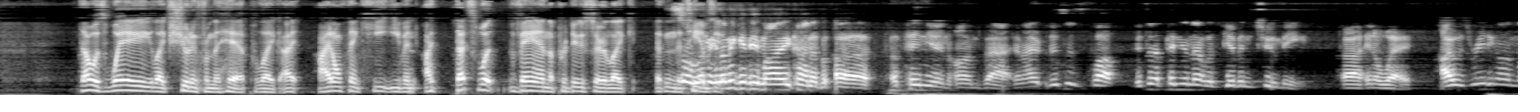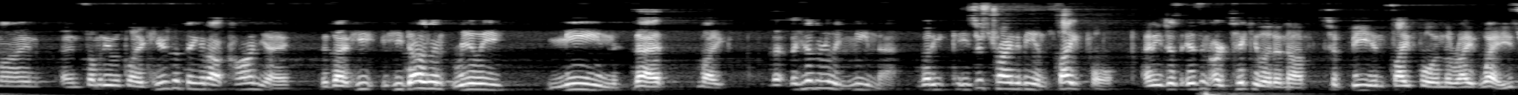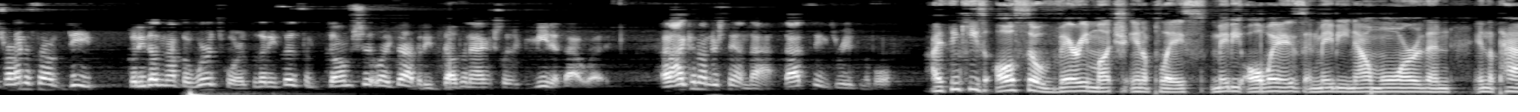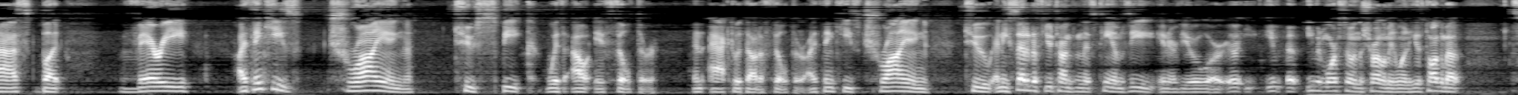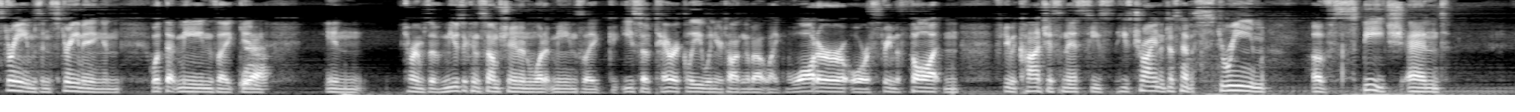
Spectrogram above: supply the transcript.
that was way like shooting from the hip like i i don't think he even i that's what van the producer like in the so let me let me give you my kind of uh, opinion on that. And I this is well, it's an opinion that was given to me uh, in a way. I was reading online and somebody was like, "Here's the thing about Kanye is that he he doesn't really mean that like that, that he doesn't really mean that, but he he's just trying to be insightful." And he just isn't articulate enough to be insightful in the right way. He's trying to sound deep, but he doesn't have the words for it. So then he says some dumb shit like that, but he doesn't actually mean it that way. And I can understand that. That seems reasonable. i think he's also very much in a place maybe always and maybe now more than in the past but very i think he's trying to speak without a filter and act without a filter. I think he's trying to, and he said it a few times in this TMZ interview, or uh, uh, even more so in the Charlemagne one. He was talking about streams and streaming and what that means, like in in terms of music consumption and what it means, like esoterically when you're talking about like water or stream of thought and stream of consciousness. He's he's trying to just have a stream of speech and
